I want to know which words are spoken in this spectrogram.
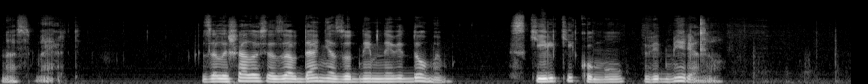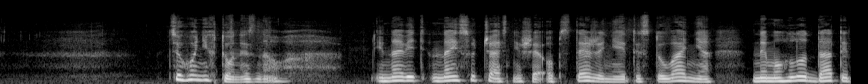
на смерть. Залишалося завдання з одним невідомим скільки кому відміряно. Цього ніхто не знав, і навіть найсучасніше обстеження і тестування не могло дати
